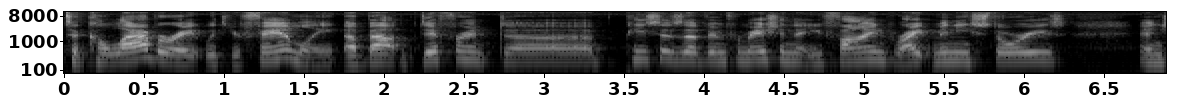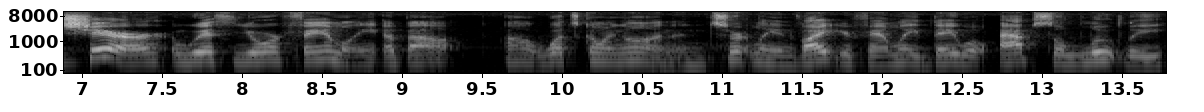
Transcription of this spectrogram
to collaborate with your family about different uh, pieces of information that you find, write mini stories, and share with your family about uh, what's going on. And certainly invite your family. They will absolutely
